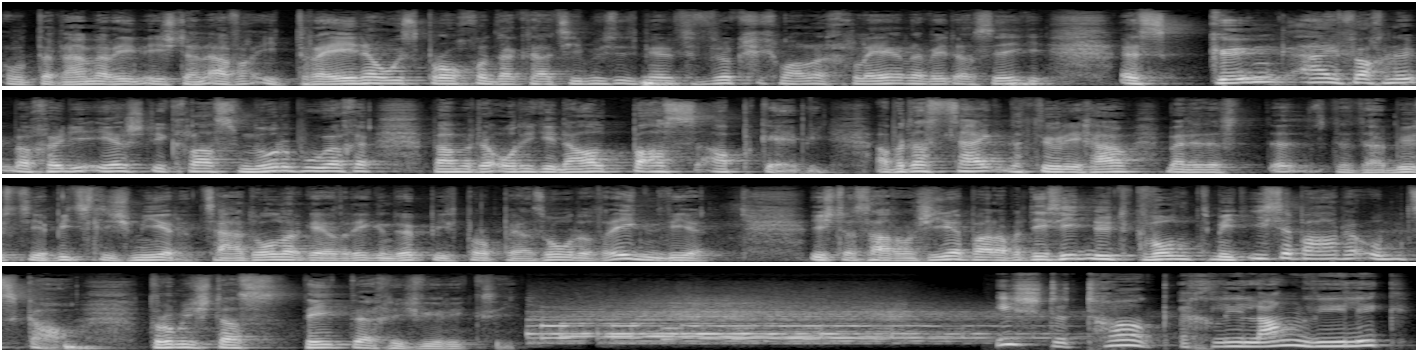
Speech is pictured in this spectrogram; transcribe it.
Unternehmerin ist dann einfach in Tränen ausgebrochen und hat gesagt, sie müssen es mir jetzt wirklich mal erklären, wie das sei. Es ging einfach nicht. Man könnte die erste Klasse nur buchen, wenn man den Originalpass abgebe. Aber das zeigt natürlich auch, wenn das, da, da müsst sie ein bisschen schmieren, 10 Dollar geben oder irgendetwas pro Person oder irgendwie ist das arrangierbar. Aber die sind nicht gewohnt, mit Eisenbahnen umzugehen. Darum ist das dort ein bisschen schwierig gewesen. Ist der Tag bisschen langweilig?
